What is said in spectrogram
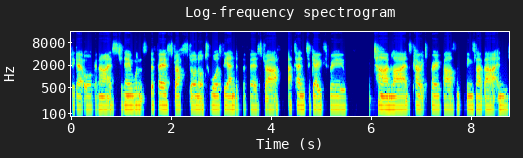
to get organised. You know, once the first draft's done, or towards the end of the first draft, I tend to go through timelines, character profiles, and things like that, and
